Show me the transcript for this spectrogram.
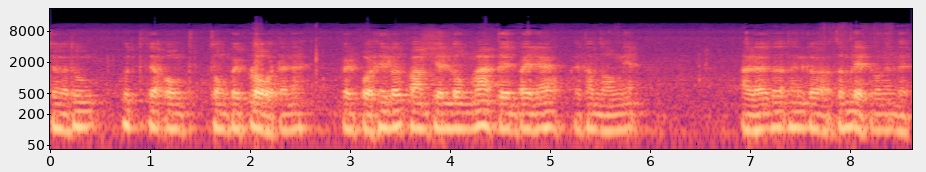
จนกระทั่งพุทธองค์ทรงไปโปรดนะนะไปโปรดให้ลดความเพียรลงมากเกินไปแล้วไปทำนองเนี้ยอะแล้วท่านก็สำเร็จว่างั้นเลย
